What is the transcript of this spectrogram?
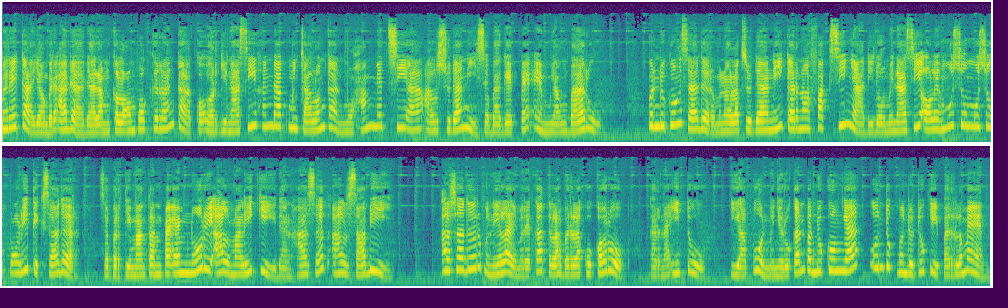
Mereka yang berada dalam kelompok kerangka koordinasi hendak mencalonkan Muhammad Syiah al-Sudani sebagai PM yang baru. Pendukung Sadr menolak Sudani karena faksinya didominasi oleh musuh-musuh politik Sadr, seperti mantan PM Nuri al-Maliki dan Hasad al-Sabi. Al-Sadr menilai mereka telah berlaku korup, karena itu ia pun menyerukan pendukungnya untuk menduduki parlemen.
